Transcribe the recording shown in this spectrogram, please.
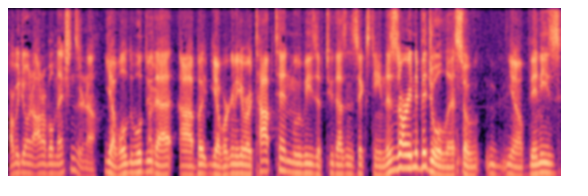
Are we doing honorable mentions or no? Yeah, we'll we'll do Okay. that. Uh, but yeah, we're gonna give our top ten movies of 2016. This is our individual list, so you know, Vinny's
